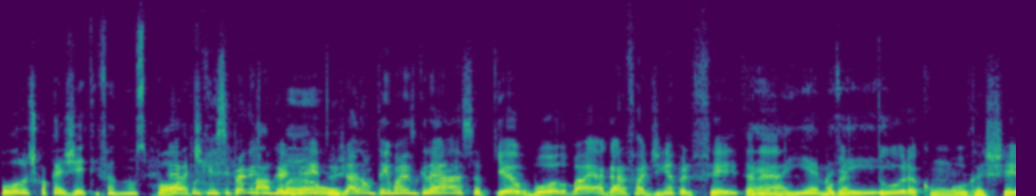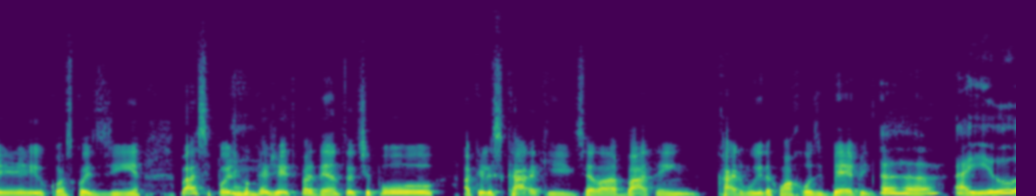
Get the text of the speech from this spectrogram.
bolo de qualquer jeito, enfiando nos potes. É, porque se pega de qualquer mão. jeito, já não tem mais graça. Porque o bolo vai a garfadinha perfeita, É, né? aí é, mas aí. Cobertura com o recheio, com as coisinhas. Bah, se põe de É. qualquer jeito pra dentro, é tipo aqueles caras que, sei lá, batem carne moída com arroz e bebem. Aham. Aí. Uh,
